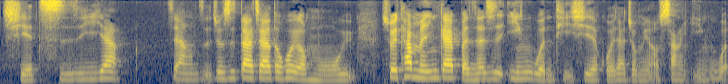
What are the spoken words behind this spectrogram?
写词一样，这样子就是大家都会有母语，所以他们应该本身是英文体系的国家就没有上英文。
